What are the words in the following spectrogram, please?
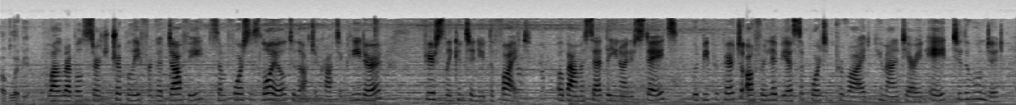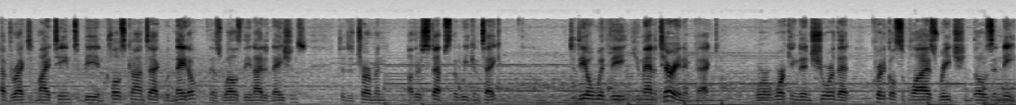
of Libya. While rebels searched Tripoli for Gaddafi, some forces loyal to the autocratic leader fiercely continued the fight. Obama said the United States would be prepared to offer Libya support and provide humanitarian aid to the wounded. I've directed my team to be in close contact with NATO as well as the United Nations to determine other steps that we can take. To deal with the humanitarian impact, we're working to ensure that critical supplies reach those in need,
